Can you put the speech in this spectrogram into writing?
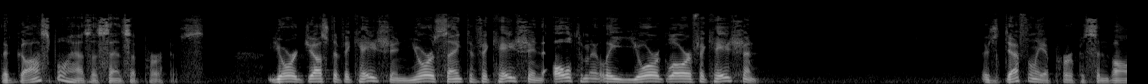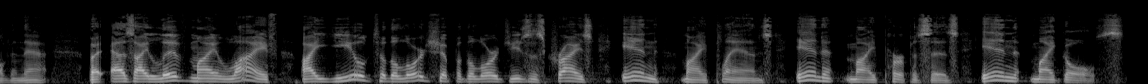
The gospel has a sense of purpose. Your justification, your sanctification, ultimately your glorification. There's definitely a purpose involved in that. But as I live my life, I yield to the Lordship of the Lord Jesus Christ in my plans, in my purposes, in my goals.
